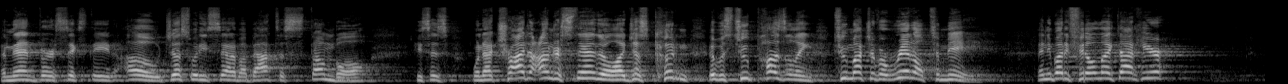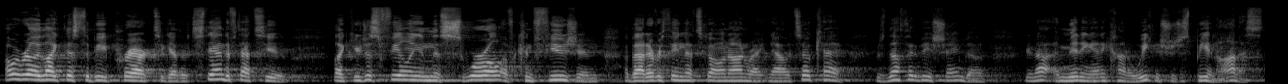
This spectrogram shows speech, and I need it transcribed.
And then verse 16, oh, just what he said, I'm about to stumble. He says, When I tried to understand it all, I just couldn't. It was too puzzling, too much of a riddle to me. Anybody feeling like that here? I would really like this to be prayer together. Stand if that's you. Like you're just feeling in this swirl of confusion about everything that's going on right now. It's okay. There's nothing to be ashamed of. You're not admitting any kind of weakness, you're just being honest.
